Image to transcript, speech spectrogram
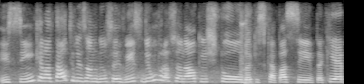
e sim que ela está utilizando de um serviço de um profissional que estuda, que se capacita, que é,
